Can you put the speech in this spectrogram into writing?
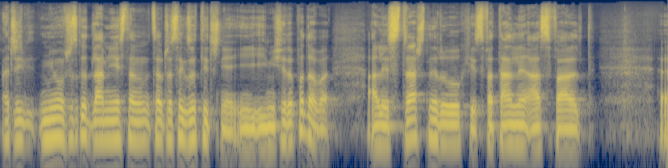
Znaczy, mimo wszystko dla mnie jest tam cały czas egzotycznie i, i mi się to podoba, ale straszny ruch, jest fatalny asfalt. Eee,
